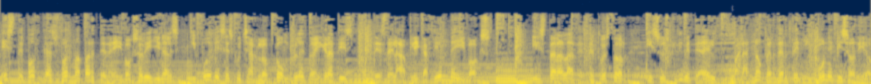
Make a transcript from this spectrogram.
Este podcast forma parte de Evox Originals y puedes escucharlo completo y gratis desde la aplicación de Evox. Instálala desde tu store y suscríbete a él para no perderte ningún episodio.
